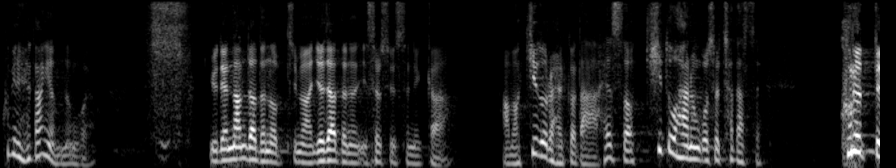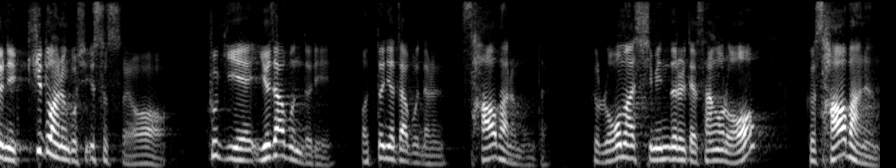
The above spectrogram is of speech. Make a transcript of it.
거기는 해당이 없는 거예요. 유대 남자들은 없지만 여자들은 있을 수 있으니까 아마 기도를 할 거다 해서 기도하는 곳을 찾았어요. 그랬더니 기도하는 곳이 있었어요. 거기에 여자분들이 어떤 여자분들은 사업하는 분들, 그 로마 시민들을 대상으로 그 사업하는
